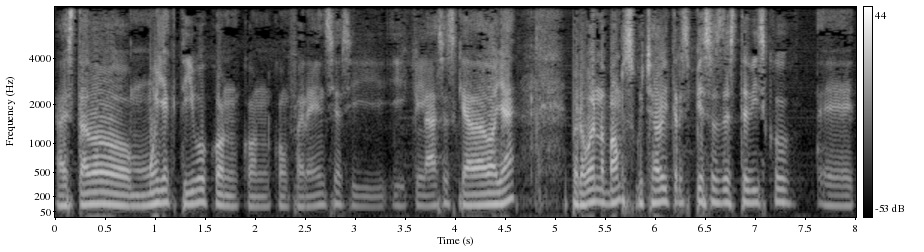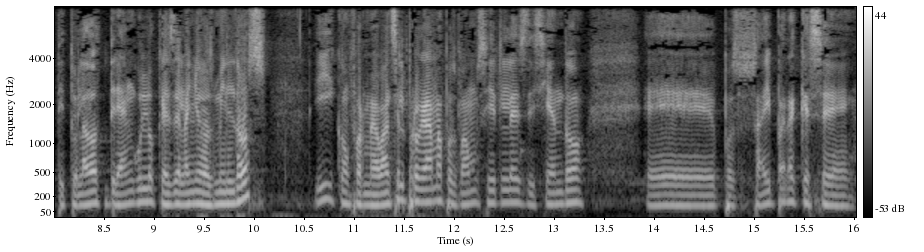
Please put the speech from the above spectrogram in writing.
ha estado muy activo con, conferencias y, clases que ha dado allá. Pero bueno, vamos a escuchar hoy tres piezas de este disco eh, titulado Triángulo, que es del año 2002. Y conforme avance el programa, pues vamos a irles diciendo, eh, pues ahí para que se,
